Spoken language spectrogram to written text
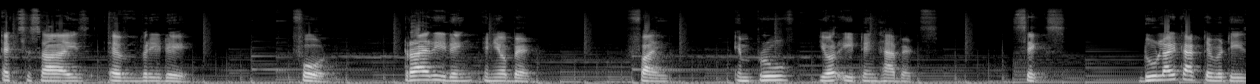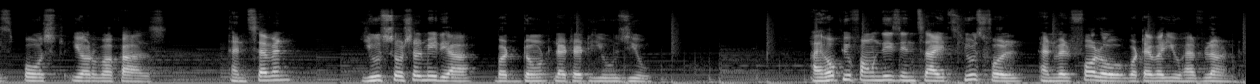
Exercise every day. 4. Try reading in your bed. 5 Improve your eating habits. 6. Do light activities post your work hours. And 7. Use social media but don't let it use you. I hope you found these insights useful and will follow whatever you have learned.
